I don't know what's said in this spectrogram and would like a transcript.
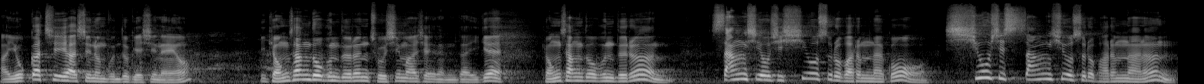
아, 욕같이 하시는 분도 계시네요. 경상도 분들은 조심하셔야 됩니다. 이게 경상도 분들은 쌍시옷이 시옷으로 발음나고 시옷이 쌍시옷으로 발음나는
